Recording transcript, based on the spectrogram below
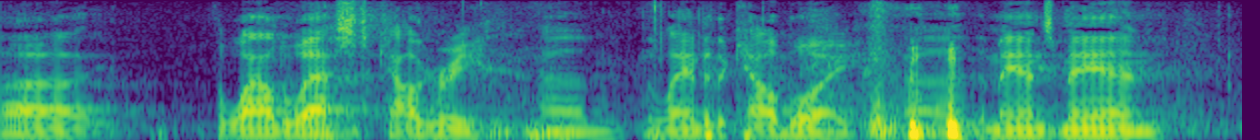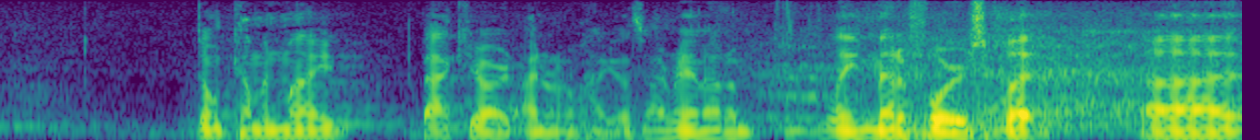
uh, the Wild West, Calgary, um, the land of the cowboy, uh, the man's man. Don't come in my backyard. I don't know. I, guess I ran out of lame metaphors, but. Uh,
